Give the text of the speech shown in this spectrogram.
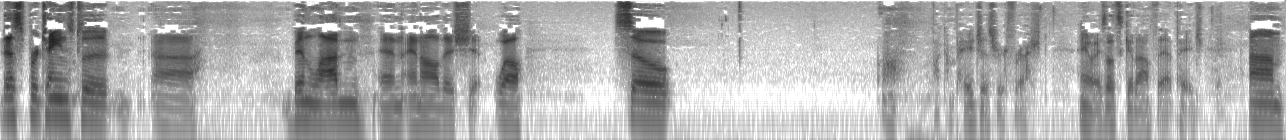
this pertains to uh, Bin Laden and and all this shit. Well, so oh, fucking page just refreshed. Anyways, let's get off that page. Um,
